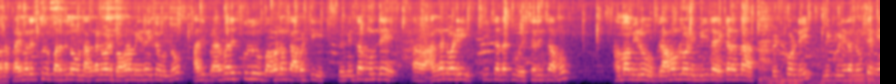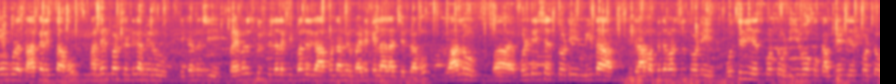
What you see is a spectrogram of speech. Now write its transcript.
మన ప్రైమరీ స్కూల్ పరిధిలో ఉన్న అంగన్వాడీ భవనం ఏదైతే ఉందో అది ప్రైమరీ స్కూల్ భవనం కాబట్టి మేము ఇంతకుముందే అంగన్వాడీ టీచర్లకు హెచ్చరించాము. అమ్మ మీరు గ్రామంలోని మీద ఎక్కడన్నా పెట్టుకోండి. మీకు ఏదైనా ఉంటే మేము కూడా సహకరిస్తాము. హండ్రెడ్ పర్సెంట్గా మీరు ఇక్కడ నుంచి ప్రైమరీ స్కూల్ పిల్లలకి ఇబ్బందులు కాకుండా మీరు బయటకు వెళ్ళాలని చెప్పాము. వాళ్ళు పొలిటీషియన్స్ తోటి మిగతా గ్రామ పెద్ద మనుషులతోటి ఒత్తిడి చేసుకుంటూ డిఈఓకు కంప్లైంట్ చేసుకుంటూ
